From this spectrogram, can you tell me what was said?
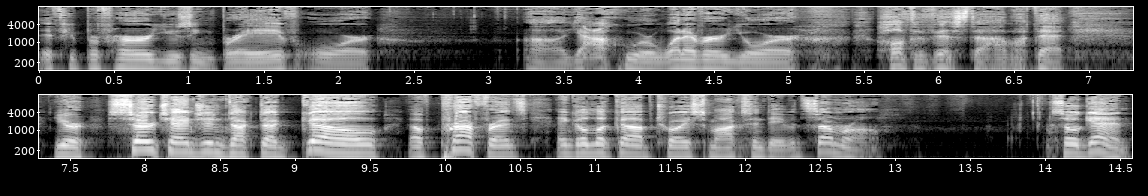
if you prefer using Brave or uh, Yahoo or whatever your Alta Vista, how about that? Your search engine, DuckDuckGo of preference, and go look up Troy Smocks and David Sumrall. So again,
